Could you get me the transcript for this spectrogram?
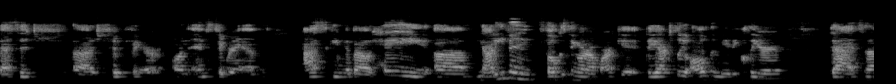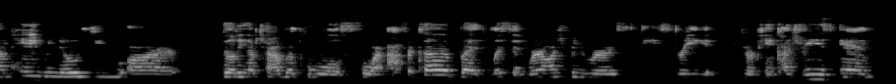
message uh, Shipfair on Instagram asking about, hey, um, not even focusing on our market. They actually all made it clear that, um, hey, we know you are building up traveler pools for Africa, but listen, we're entrepreneurs in these three European countries, and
